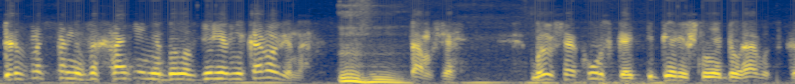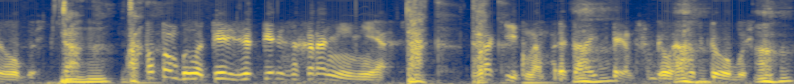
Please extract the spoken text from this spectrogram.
Первоначальное захоронение было в деревне Коровина. Мгм. Там же. Бывшая Курская, теперешняя Белгородская область. А потом было перез- перезахоронение. Так. В Ракитном. Это Айтенс в Белгородской области. Ага,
